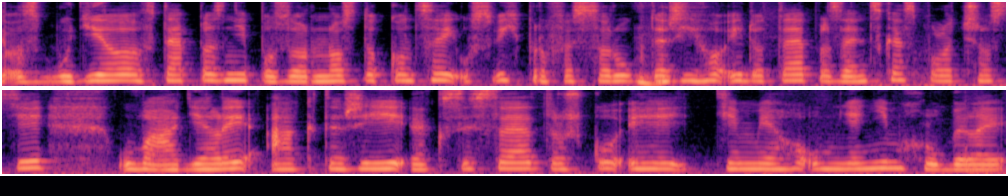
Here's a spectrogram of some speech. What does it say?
vzbudil v té Plzni pozornost, dokonce i u svých profesorů, kteří ho i do té plzeňské společnosti uváděli a kteří jaksi se trošku i tím jeho uměním chlubili.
